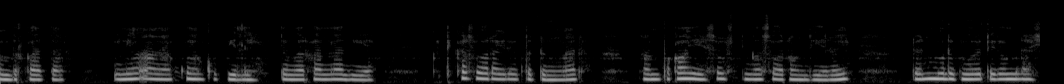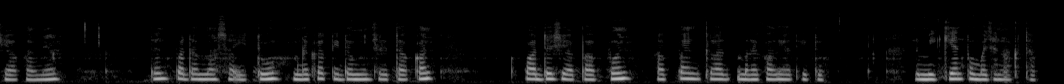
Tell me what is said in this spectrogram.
yang berkata, Inilah anakku yang kupilih, dengarkanlah dia. Ketika suara itu terdengar, nampaklah Yesus tinggal seorang diri, dan murid-murid itu merahasiakannya. Dan pada masa itu, mereka tidak menceritakan kepada siapa pun apa yang telah mereka lihat itu. Demikian pembacaan Alkitab.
